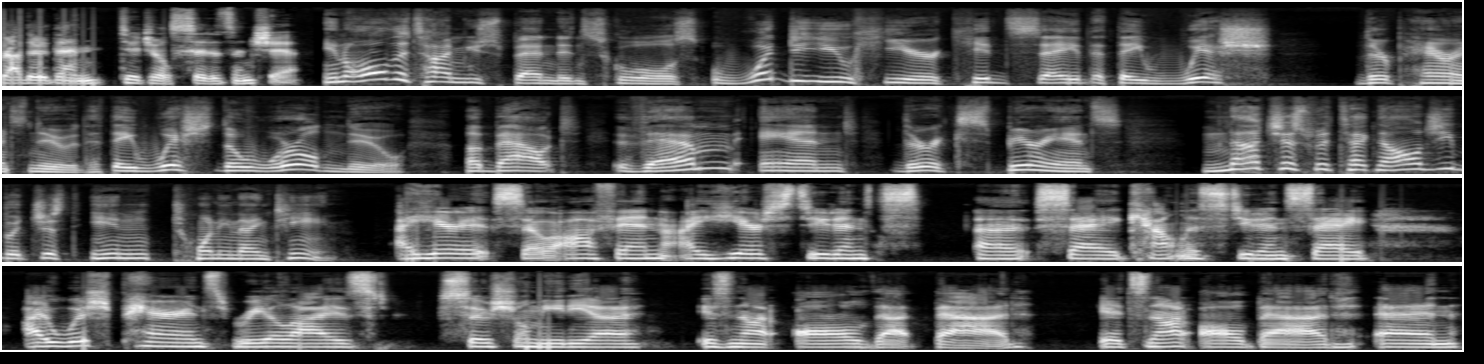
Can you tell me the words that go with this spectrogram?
rather than digital citizenship. In all the time you spend in schools, what do you hear kids say that they wish their parents knew, that they wish the world knew about them and their experience, not just with technology, but just in 2019? I hear it so often. I hear students uh, say, countless students say, I wish parents realized social media is not all that bad. It's not all bad. And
